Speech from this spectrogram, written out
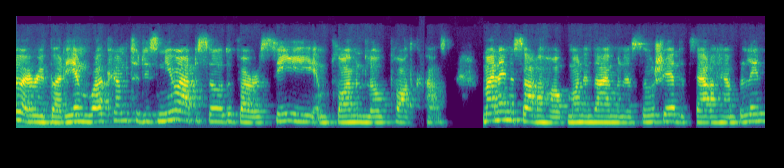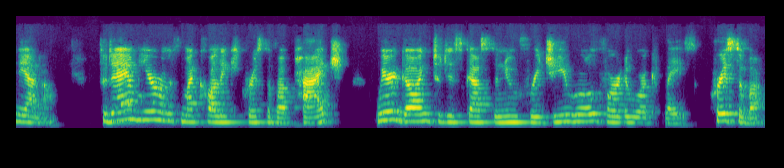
everybody, and welcome to this new episode of our CEE Employment Law podcast. My name is Sarah Haubmann, and I'm an associate at Sarah Hempel in Vienna. Today, I'm here with my colleague Christopher Peitsch. We're going to discuss the new 3G rule for the workplace. Christopher,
